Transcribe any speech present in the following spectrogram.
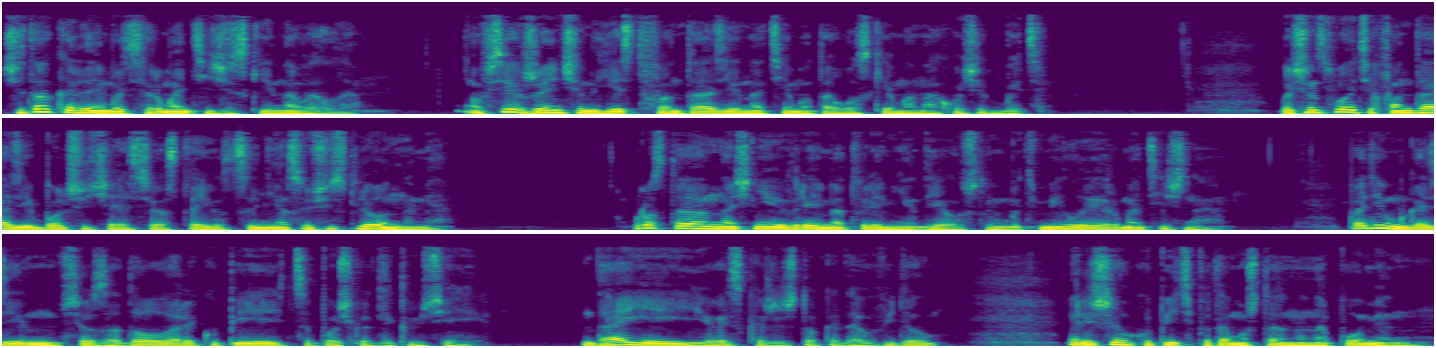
Читал когда-нибудь романтические новеллы? У всех женщин есть фантазии на тему того, с кем она хочет быть. Большинство этих фантазий большей частью остаются неосуществленными. Просто начни время от времени делать что-нибудь милое и романтичное. Пойди в магазин «Все за доллар» и купи ей цепочку для ключей. Дай ей ее и скажи, что когда увидел, решил купить, потому что она напомнит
